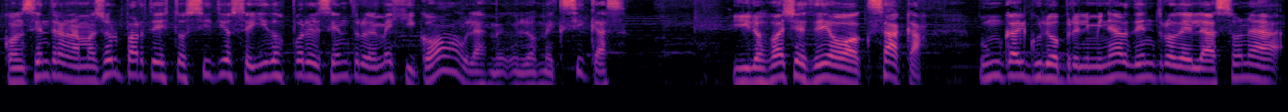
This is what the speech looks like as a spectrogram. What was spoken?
concentra la mayor parte de estos sitios seguidos por el centro de México, las los mexicas, y los valles de Oaxaca. Un cálculo preliminar dentro de la zona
